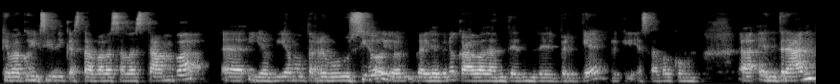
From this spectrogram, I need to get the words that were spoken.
que va coincidir que estava a la sala estampa eh, hi havia molta revolució, jo gairebé no acabava d'entendre per què, perquè ja estava com eh, entrant,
